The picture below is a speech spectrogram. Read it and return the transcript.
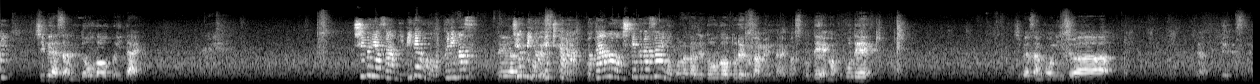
い。渋谷さんに動画を送りたい。渋谷さんにビデオを送ります。準備ができたらボタンを押してください。まあ、こんな感じで動画を撮れる画面になりますので、まあ、ここで渋谷さんこんにちは。やってですね。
